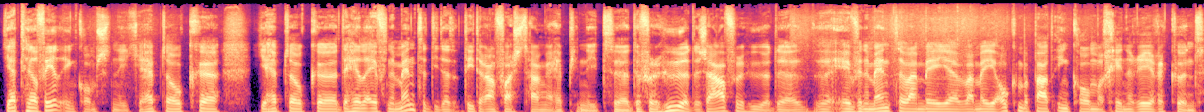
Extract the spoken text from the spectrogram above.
je hebt heel veel inkomsten niet. Je hebt ook, uh, je hebt ook de hele evenementen die, dat, die eraan vasthangen, heb je niet. de verhuur, de zaalverhuur, de, de evenementen waarmee je, waarmee je ook een bepaald inkomen genereren kunt.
